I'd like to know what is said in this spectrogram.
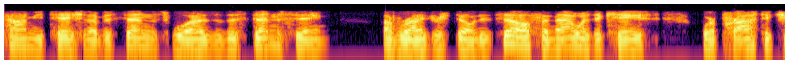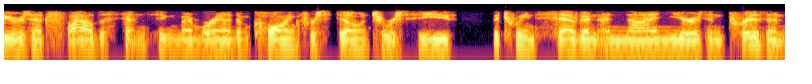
commutation of his sentence was the sentencing of Roger Stone itself, and that was a case where prosecutors had filed a sentencing memorandum calling for Stone to receive between seven and nine years in prison.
